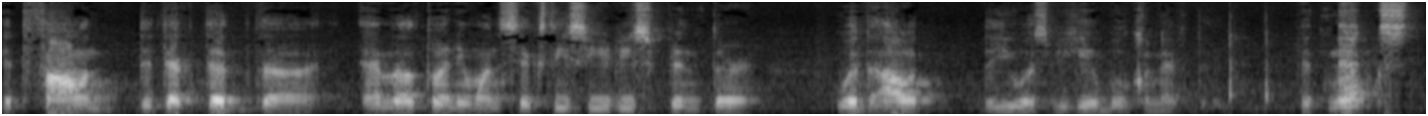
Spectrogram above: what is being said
it found detected the ML2160 series printer without the USB cable connected. Hit next.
